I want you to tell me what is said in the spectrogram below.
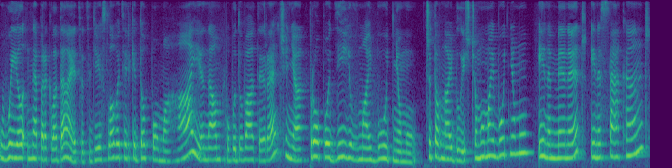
Will не перекладається. Це дієслово тільки допомагає нам побудувати речення про подію в майбутньому. Чи то в найближчому майбутньому, in a minute, in a second,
